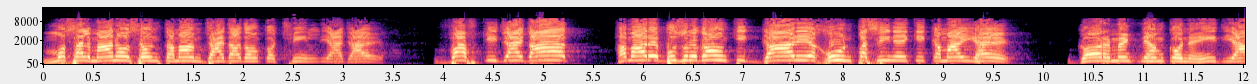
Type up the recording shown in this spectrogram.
मुसलमानों से उन तमाम जायदादों को छीन लिया जाए। वफ की जायदाद हमारे बुज़ुर्गों की गाड़ी खून पसीने की कमाई है। गवर्नमेंट ने हमको नहीं दिया।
